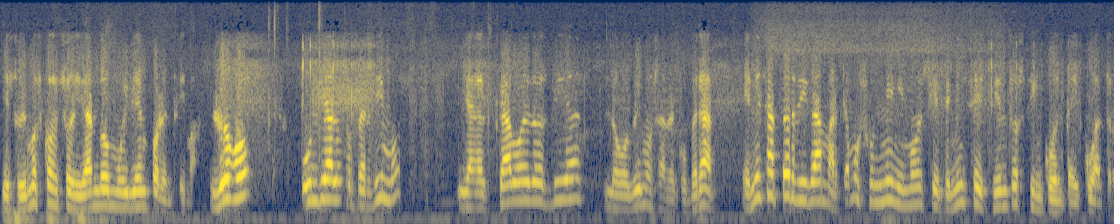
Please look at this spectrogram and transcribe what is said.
y estuvimos consolidando muy bien por encima. Luego, un día lo perdimos y al cabo de dos días lo volvimos a recuperar. En esa pérdida marcamos un mínimo en 7.654.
